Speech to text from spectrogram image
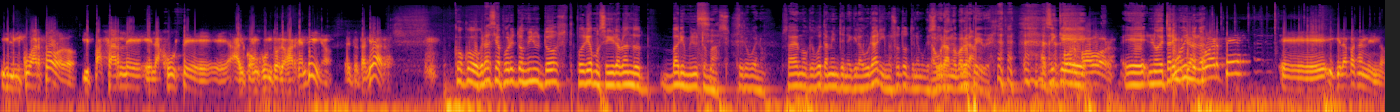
y licuar todo y pasarle el ajuste eh, al conjunto de los argentinos. Esto está claro. Coco, gracias por estos minutos. Podríamos seguir hablando varios minutos más, pero bueno, sabemos que vos también tenés que laburar y nosotros tenemos que seguir laburando para los pibes. Así que, por favor, eh, nos estaremos Mucha viendo. suerte eh, y que la pasen lindo.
